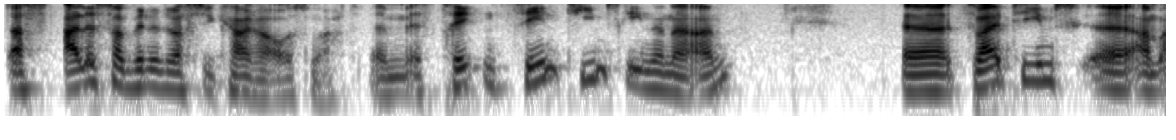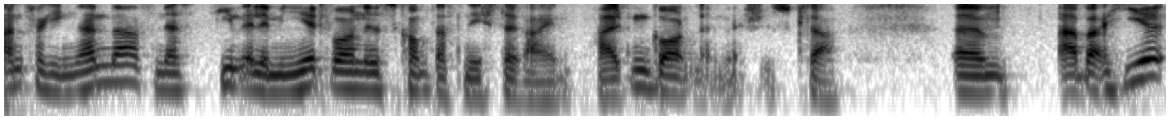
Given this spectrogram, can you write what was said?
das alles verbindet, was die Karre ausmacht. Ähm, es treten zehn Teams gegeneinander an. Äh, zwei Teams äh, am Anfang gegeneinander. Wenn das Team eliminiert worden ist, kommt das nächste rein. Halt ein Gauntlet Match, ist klar. Ähm, aber hier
